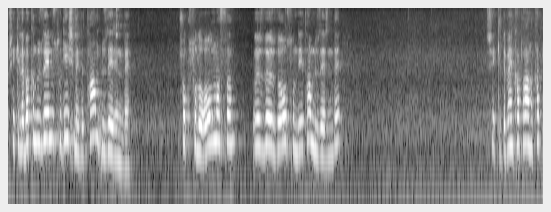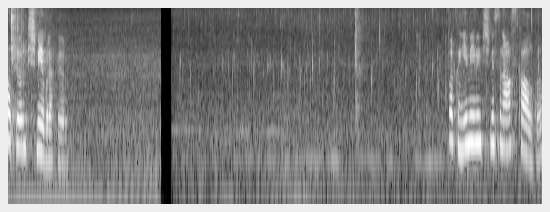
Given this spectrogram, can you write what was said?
Bu şekilde bakın üzerine su geçmedi. Tam üzerinde. Çok sulu olmasın. Özlü özlü olsun diye tam üzerinde. Bu şekilde ben kapağını kapatıyorum. Pişmeye bırakıyorum. Bakın yemeğimin pişmesine az kaldı.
